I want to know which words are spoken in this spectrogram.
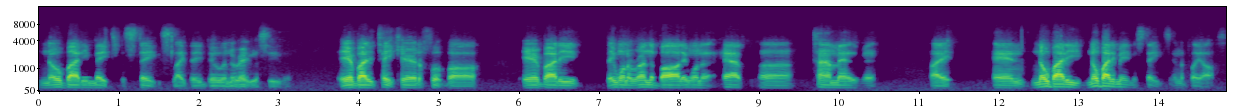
nobody makes mistakes like they do in the regular season. Everybody take care of the football. Everybody they want to run the ball. They want to have uh, time management. Like, and nobody nobody made mistakes in the playoffs.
